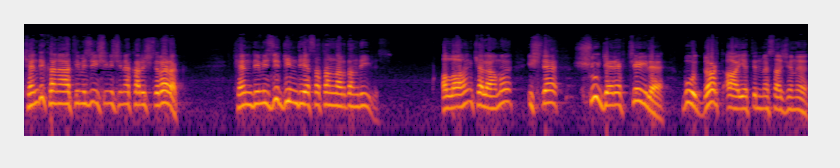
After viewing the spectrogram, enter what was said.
Kendi kanaatimizi işin içine karıştırarak kendimizi din diye satanlardan değiliz. Allah'ın kelamı işte şu gerekçeyle bu dört ayetin mesajını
